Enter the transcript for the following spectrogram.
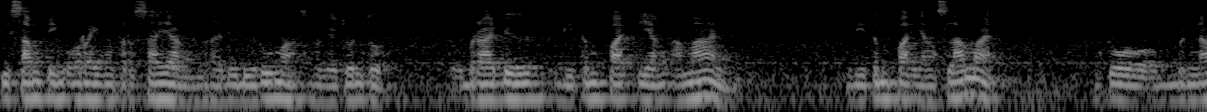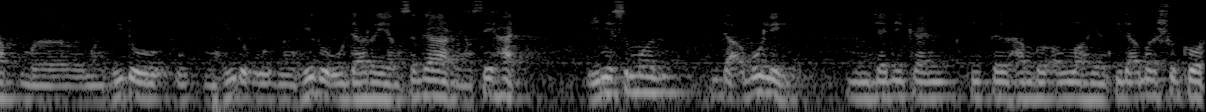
di samping orang yang tersayang berada di rumah sebagai contoh untuk berada di tempat yang aman di tempat yang selamat untuk bernaf menghidup menghidup menghirup udara yang segar yang sihat. Ini semua tidak boleh menjadikan kita hamba Allah yang tidak bersyukur.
